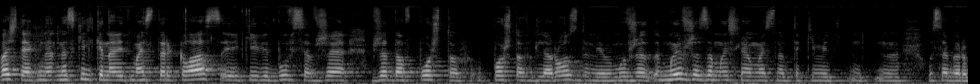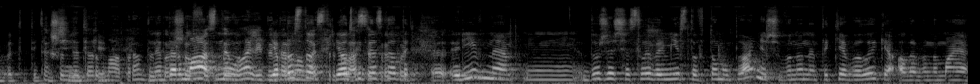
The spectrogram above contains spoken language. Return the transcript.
бачите, як наскільки навіть майстер-клас, який відбувся, вже вже дав поштовх поштовх для роздумів. Ми вже ми вже замислюємось над такими у себе робити такі Так що не дарма, правда? Не дарма, фестивалі, ну, не я дарма просто я от хотіла сказати, е, рівне дуже щасливе місто в тому плані, що воно не таке велике, але воно має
